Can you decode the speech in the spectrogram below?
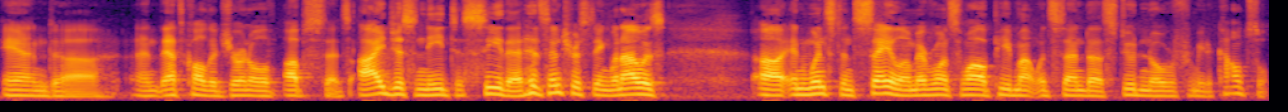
And, uh, and that's called a journal of upsets. I just need to see that. It's interesting. When I was uh, in Winston-Salem, every once in a while, Piedmont would send a student over for me to counsel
